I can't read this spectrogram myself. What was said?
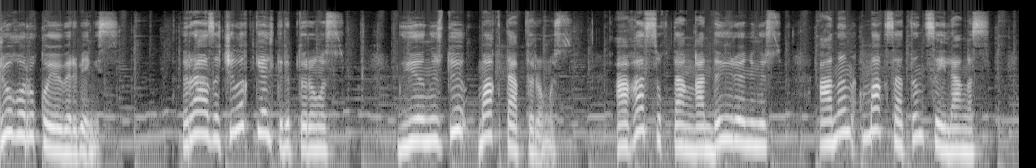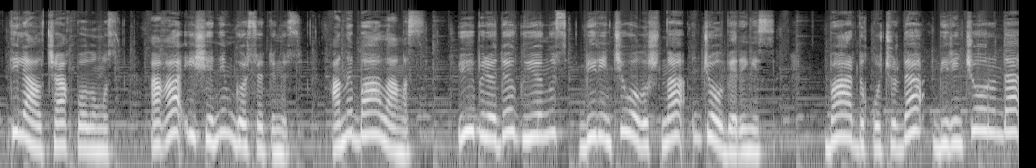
жогору кое бербеңиз. Ыраазычылык келтирип туруңуз. Күйөөңүздү мактап туруңуз. Ага суктанганды үйрөнүңүз. Анын максатын сыйлаңыз. Тил алчаак болуңуз. Ага ишеним көрсөтүңүз. Аны баалаңыз. Үй бүлөдө күйөөңүз биринчи болушуна жол бериңиз баардык учурда биринчи орунда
